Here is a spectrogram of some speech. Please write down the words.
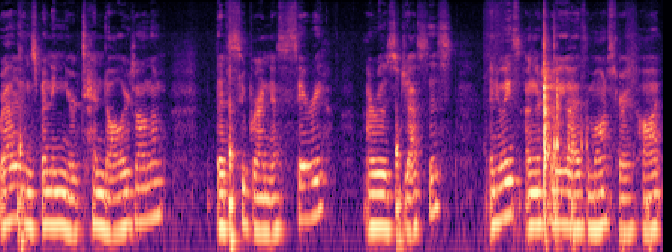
Rather than spending your $10 on them, that's super unnecessary. I really suggest this. Anyways, I'm gonna show you guys the monster I caught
